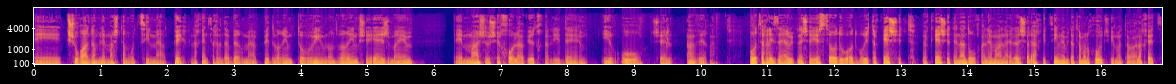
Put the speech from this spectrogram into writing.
אה, קשורה גם למה שאתה מוציא מהפה. לכן צריך לדבר מהפה דברים טובים, לא דברים שיש בהם אה, משהו שיכול להביא אותך לידי ערעור של עבירה. והוא צריך להיזהר מפני שהיסוד הוא עוד ברית הקשת, והקשת אינה דרוכה למעלה, אלא לשלח חיצים למידת המלכות, שהיא מטרה לחץ.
